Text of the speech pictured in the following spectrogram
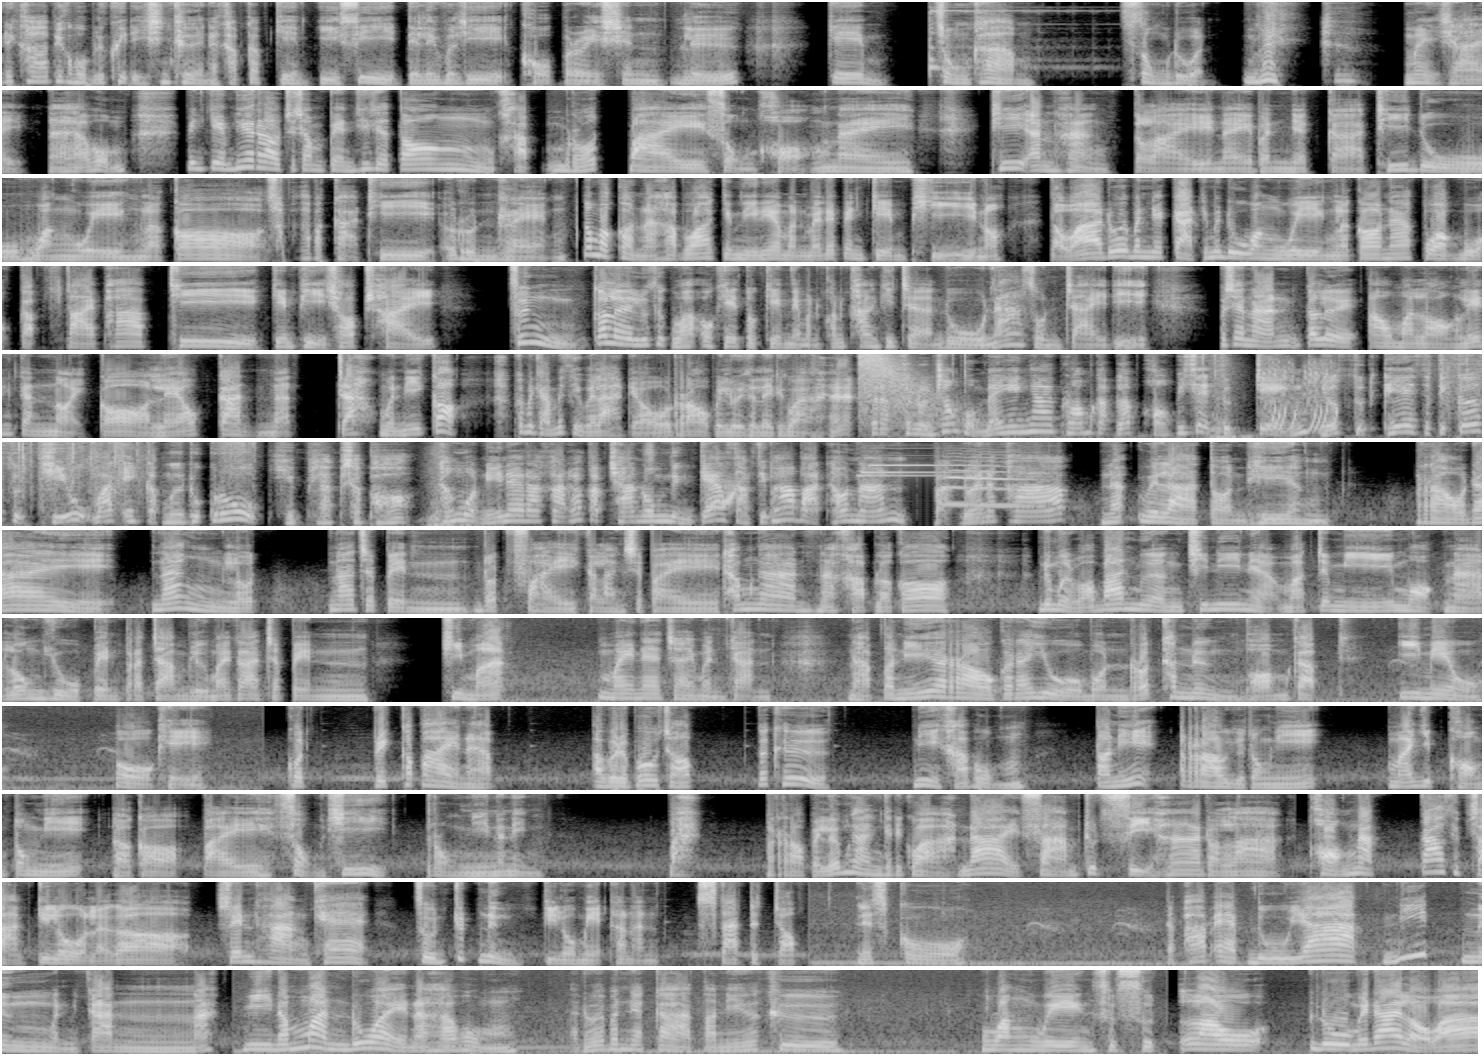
สวัสดีครับพี่กับผมลิควิดอีกเช่นเคยนะครับ กับเกม Easy Delivery Corporation หรือเกมสงครามส่งด่วน ไม่ใช่นะครับผมเป็นเกมที่เราจะจำเป็นที่จะต้องขับรถไปส่งของในที่อันห่างไกลในบรรยากาศที่ดูวังเวง แล้วก็สภาพอากาศที่รุนแรง ต้องบอกก่อนนะครับว่าเกมนี้เนี่ยมันไม่ได้เป็นเกมผีเนาะแต่ว่าด้วยบรรยากาศที่มันดูวังเวง แล้วก็น่ากลัวบวกกับสไตล์ภาพที่เกมผีชอบใช้ ซึ่งก็เลยรู้สึกว่าโอเคตัวเกมเนี่ยมันค่อนข้างที่จะดูน่าสนใจดี ราะฉะนั้นก็เลยเอามาลองเล่นกันหน่อยก็แล้วกันนะจ๊ะวันนี้ก็เพื่อเป็นการไม่เสียเวลาเดี๋ยวเราไปลุยกันเลยดีกว่าฮะสนับสนุนช่องผมได้ง่ายๆ พร้อมกับรับของพิเศษสุดเจ๋งยศสุดเท่สติกเกอร์สุดคิ้ววาดเองกับมือทุกรูปคลิปลับเฉพาะ ทั้งหมดนี้ในราคาเท่ากับชานม 1 แก้ว 35 บาทเท่านั้นฝากด้วยนะครับณเวลาตอนเที่ยง เราได้นั่งรถน่าจะเป็นรถไฟกำลังจะไปทำงานนะครับ แล้วก็ ดูเหมือนว่าบ้านเมืองที่นี่เนี่ยมักจะมีหมอกหนาลงอยู่เป็นประจำหรือไม่ก็อาจจะเป็นหิมะไม่แน่ใจเหมือนกันนะครับตอนนี้เราก็ได้อยู่บนรถคันหนึ่งพร้อมกับอีเมล โอเค กดคลิกเข้าไปนะครับ available job ก็คือนี่ครับผม ตอนนี้เราอยู่ตรงนี้มาหยิบของตรงนี้แล้วก็ไปส่งที่ตรงนี้นั่นเองไป เราไปเริ่มงานกันดีกว่า ได้ 3.45 ดอลลาร์ ของหนัก 93 กิโล แล้วก็เส้นทางแค่ 0.1 กิโลเมตรเท่านั้น start the job let's go แต่ภาพแอบดูยากนิดหนึ่งเหมือนกันนะ มีน้ำมันด้วยนะครับผม แต่ด้วยบรรยากาศตอนนี้ก็คือ วังเวงสุดๆ เราดูไม่ได้หรอว่า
